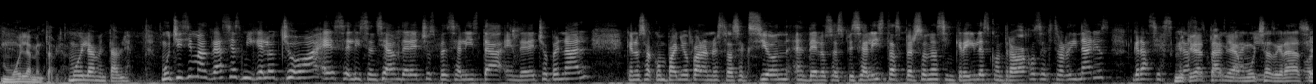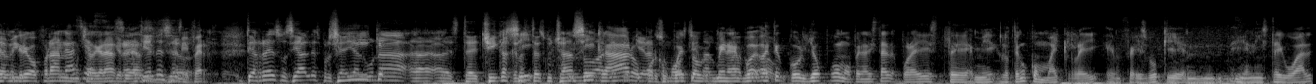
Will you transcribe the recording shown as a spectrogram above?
Muy lamentable. Muy lamentable. Muchísimas gracias, Miguel Ochoa, es el licenciado en Derecho, especialista en Derecho Penal, que nos acompañó para nuestra sección de los especialistas, personas increíbles con trabajos extraordinarios. Gracias. Mi gracias Tania, muchas gracias. Oye, mi querido Fran, Gracias. muchas gracias. ¿Tienes Mi Fer. ¿tienes redes sociales por si hay Sí, alguna ah, este, chica que nos está escuchando? Sí, claro, quiera por supuesto. Mira, yo como penalista, por ahí este, mi- lo tengo con Mike Rey en Facebook y en, y en Insta igual.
